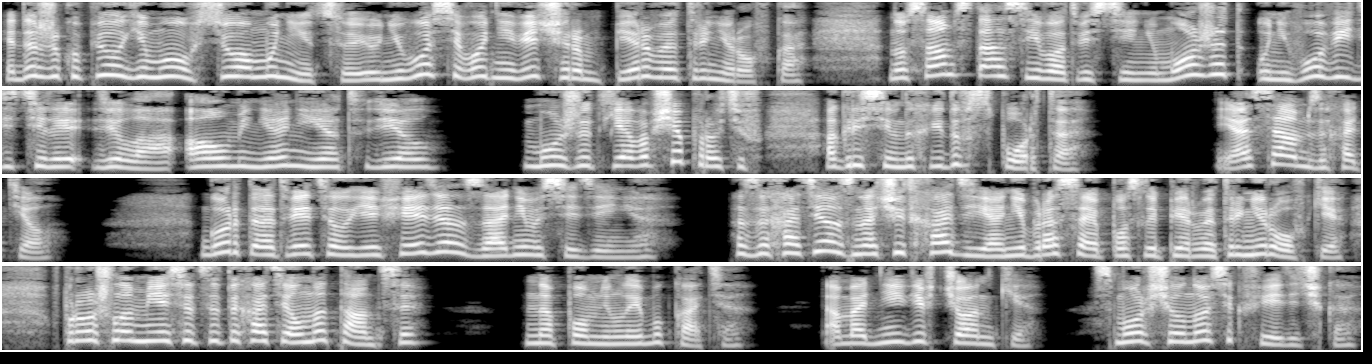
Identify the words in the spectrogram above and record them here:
и даже купил ему всю амуницию, и у него сегодня вечером первая тренировка. Но сам Стас его отвезти не может, у него, видите ли, дела, а у меня нет дел. Может, я вообще против агрессивных видов спорта?» «Я сам захотел», — гордо ответил ей Федя с заднего сиденья. Захотел, значит, ходи, а не бросай после первой тренировки. В прошлом месяце ты хотел на танцы, напомнила ему Катя. Там одни девчонки. Сморщил носик Федечка.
